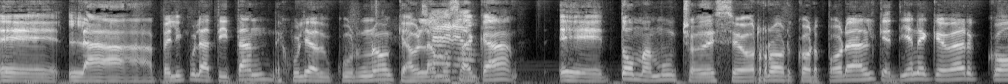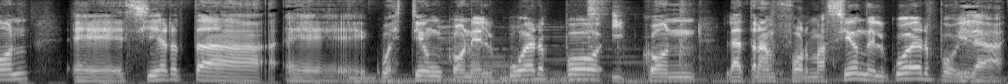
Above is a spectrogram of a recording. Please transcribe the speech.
eh, la película Titán de Julia Ducournau que hablamos Claro. acá eh, toma mucho de ese horror corporal que tiene que ver con eh, cierta eh, cuestión con el cuerpo y con la transformación del cuerpo y la,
